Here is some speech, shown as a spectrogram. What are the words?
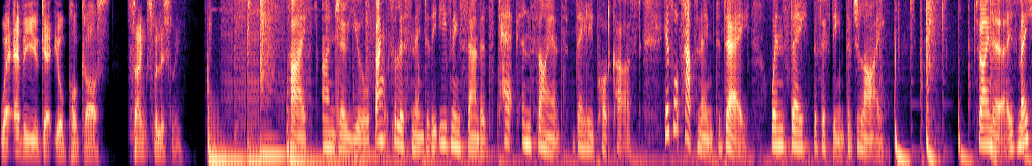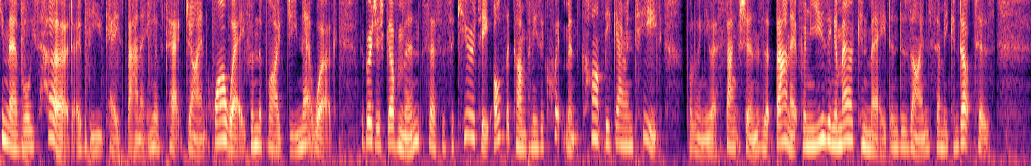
wherever you get your podcasts. Thanks for listening. Hi, I'm Joe Yule. Thanks for listening to the Evening Standards Tech and Science Daily Podcast. Here's what's happening today, Wednesday, the 15th of July. China is making their voice heard over the UK's banning of tech giant Huawei from the 5G network. The British government says the security of the company's equipment can't be guaranteed following US sanctions that ban it from using American made and designed semiconductors.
